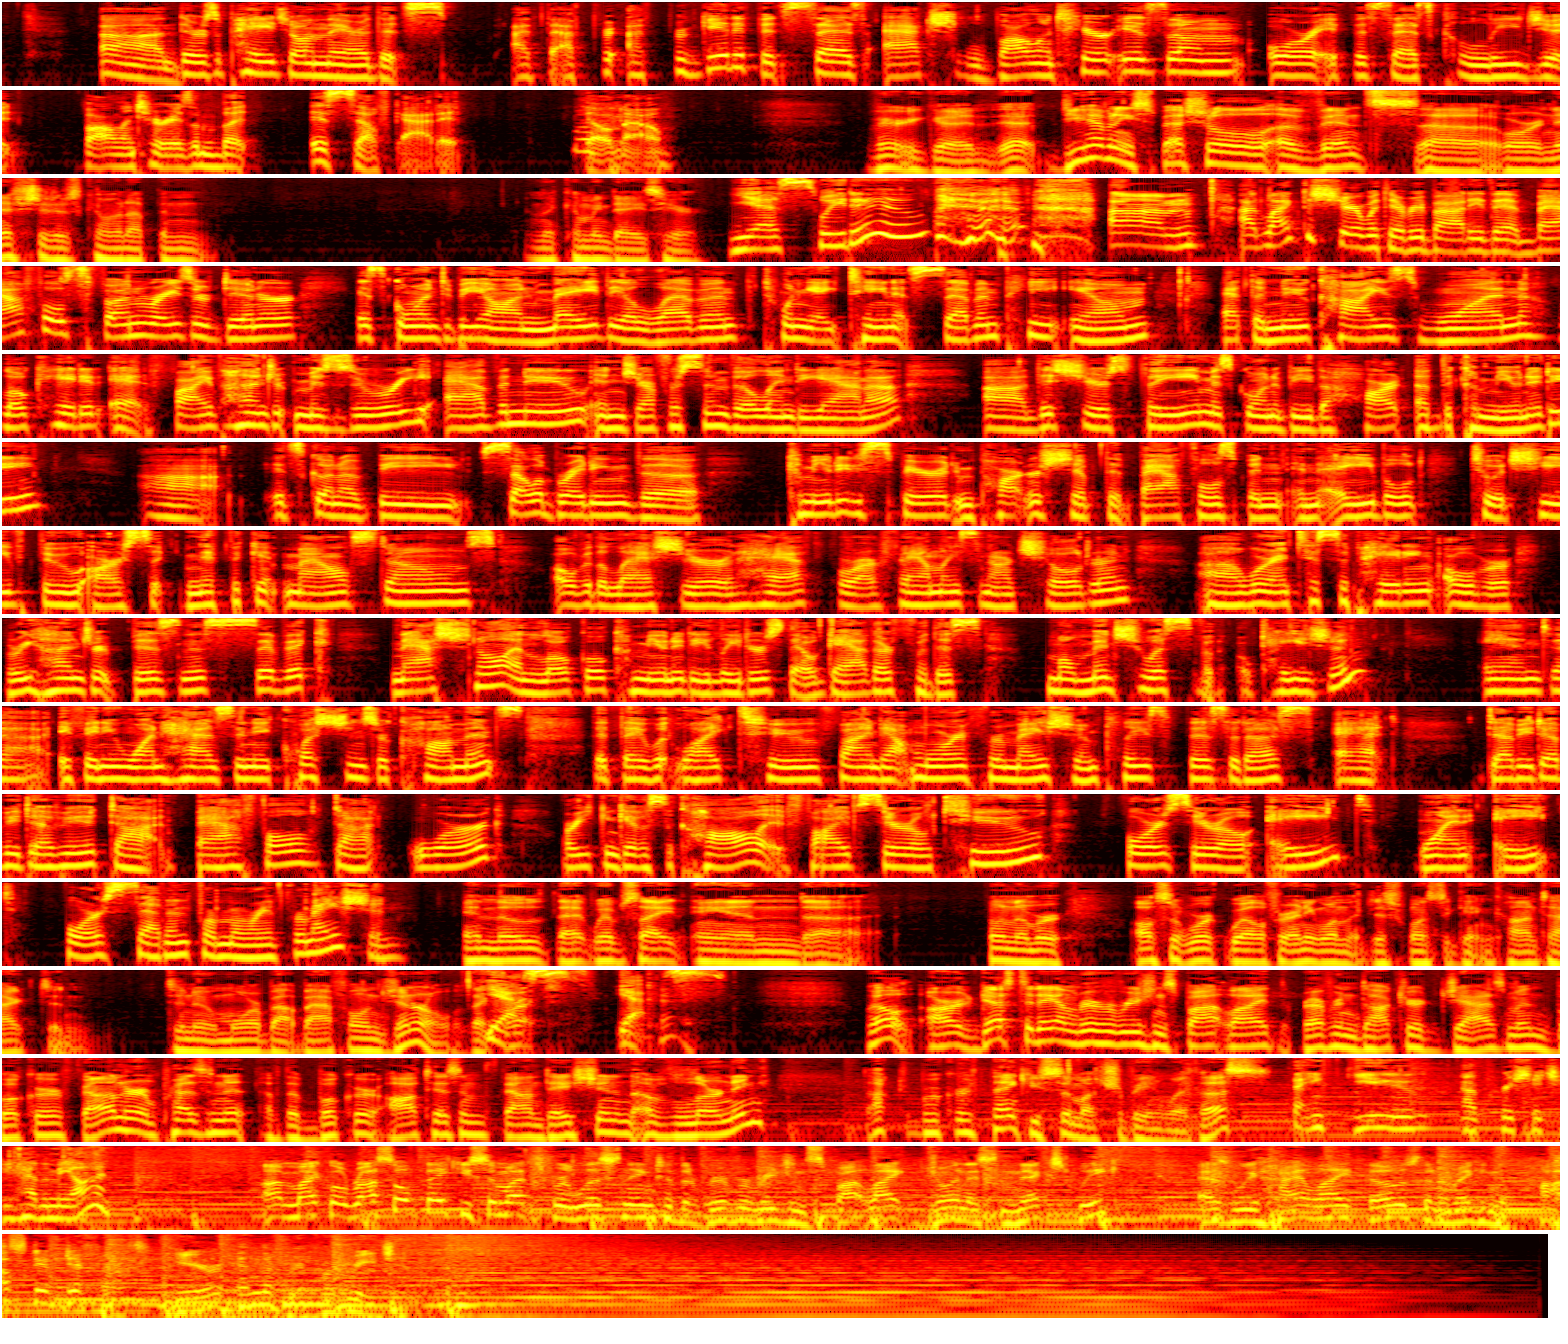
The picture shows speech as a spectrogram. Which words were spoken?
Uh, there's a page on there that's I, I, I, forget if it says actual volunteerism or if it says collegiate volunteerism, but it's self guided. Okay. They'll know. Very good. Uh, do you have any special events uh, or initiatives coming up in in the coming days here? Yes, we do. um, I'd like to share with everybody that BAFOL's fundraiser dinner is going to be on May the 11th, 2018 at 7 p.m. at the new Kai's One located at 500 Missouri Avenue in Jeffersonville, Indiana. Uh, this year's theme is going to be the heart of the community. Uh, it's going to be celebrating the community spirit and partnership that BAFOL's been enabled to achieve through our significant milestones over the last year and a half for our families and our children. Uh, we're anticipating over 300 business, civic, national, and local community leaders that will gather for this momentous occasion. And uh, if anyone has any questions or comments that they would like to find out more information, please visit us at www.bafol.org, or you can give us a call at 502 408 1847 for more information. And those that website and uh, phone number also work well for anyone that just wants to get in contact and to know more about BAFOL in general. Is that yes. correct? Yes. Okay. Well, our guest today on River Region Spotlight, Reverend Dr. Jasmine Booker, founder and president of the Booker Autism Foundation of Learning. Dr. Booker, thank you so much for being with us. Thank you. I appreciate you having me on. I'm Michael Russell. Thank you so much for listening to the River Region Spotlight. Join us next week as we highlight those that are making a positive difference here in the River Region.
